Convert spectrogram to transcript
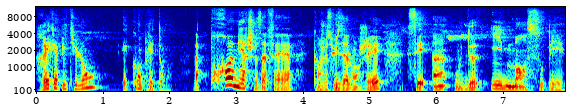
Récapitulons et complétons. La première chose à faire quand je suis allongé, c'est un ou deux immenses soupirs.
